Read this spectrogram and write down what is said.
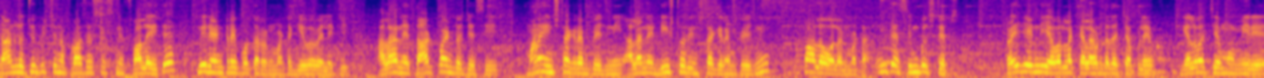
దాంట్లో చూపించిన ప్రాసెసెస్ని ఫాలో అయితే మీరు ఎంటర్ అయిపోతారనమాట గివ్ అవేలకి అలానే థర్డ్ పాయింట్ వచ్చేసి మన ఇన్స్టాగ్రామ్ పేజ్ని అలానే డీ స్టోర్ ఇన్స్టాగ్రామ్ పేజ్ని ఫాలో అవ్వాలన్నమాట. ఇంతే సింపుల్ స్టెప్స్. ట్రై చేయండి ఎవరికి ఎలా ఉంటుందో చెప్పలేం. గెలవచ్చేమో మీరే.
